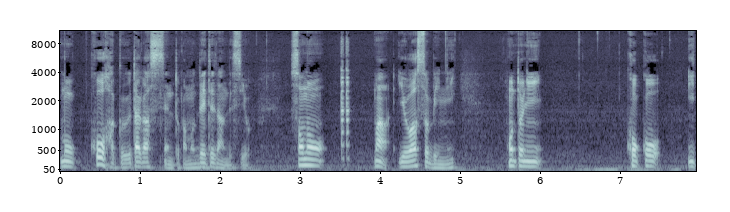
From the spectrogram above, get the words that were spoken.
もう「紅白歌合戦」とかも出てたんですよ。そのまあ夜遊びに本当にここ1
